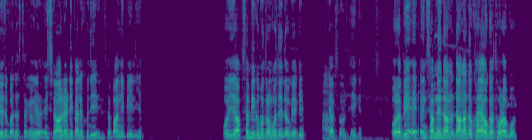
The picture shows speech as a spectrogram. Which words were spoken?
ये ज़बरदस्त है क्योंकि इसने ऑलरेडी पहले खुद ही इसमें पानी पी लिया। और ये आप सभी कबूतरों को दे दोगे कि हाँ। कैप्सूल ठीक है? और अभी इन सबने दाना दाना तो खाया होगा थोड़ा बहुत।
